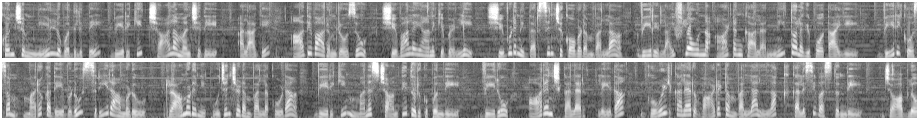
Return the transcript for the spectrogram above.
కొంచెం నీళ్ళు వదిలితే వీరికి చాలా మంచిది. అలాగే ఆదివారం రోజు శివాలయానికి వెళ్ళి శివుడిని దర్శించుకోవడం వల్ల వీరి లైఫ్లో ఉన్న ఆటంకాలన్నీ తొలగిపోతాయి. వీరి కోసం మరొక దేవుడు శ్రీరాముడు. రాముడిని పూజించడం వల్ల కూడా వీరికి మనశ్శాంతి దొరుకుతుంది. వీరు ఆరెంజ్ కలర్ లేదా గోల్డ్ కలర్ వాడటం వల్ల లక్ కలిసి వస్తుంది. జాబ్లో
